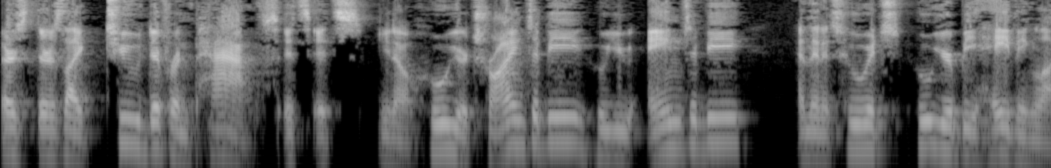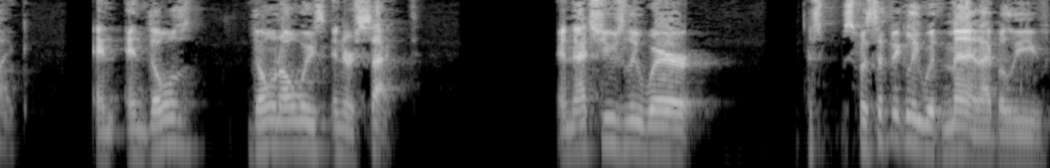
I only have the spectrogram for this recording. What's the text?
There's there's like two different paths. It's it's you know who you're trying to be, who you aim to be, and then it's who it's who you're behaving like, and and those don't always intersect, and that's usually where, specifically with men, I believe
